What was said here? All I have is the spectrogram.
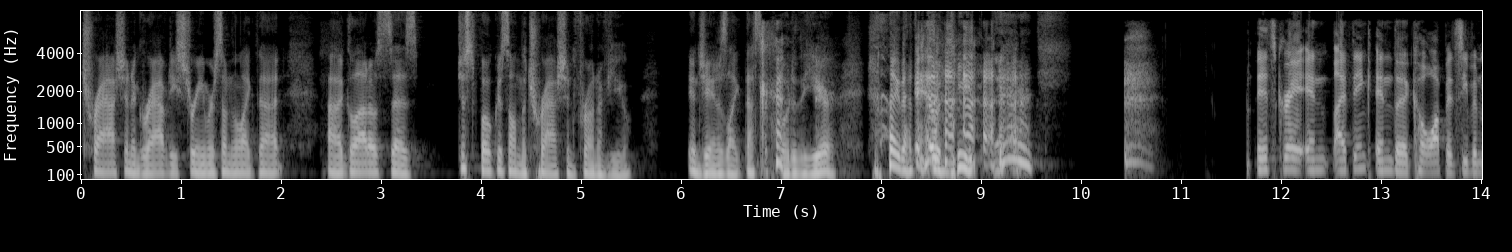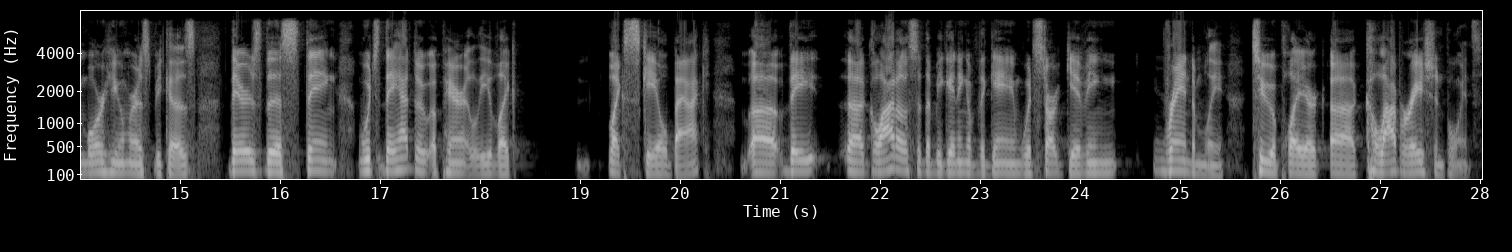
trash in a gravity stream or something like that. Uh, GLaDOS says, "Just focus on the trash in front of you," and Jana's like, "That's the quote of the year." like that's so deep. It's great, and I think in the co-op it's even more humorous because there's this thing which they had to apparently like like scale back. Uh, they uh, GLaDOS at the beginning of the game would start giving randomly to a player uh, collaboration points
